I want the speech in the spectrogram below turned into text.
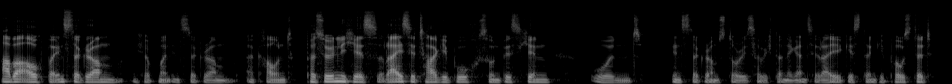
Aber auch bei Instagram. Ich habe meinen Instagram-Account. Persönliches Reisetagebuch so ein bisschen. Und Instagram Stories habe ich da eine ganze Reihe gestern gepostet.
